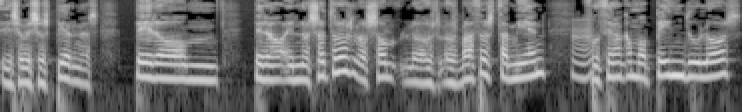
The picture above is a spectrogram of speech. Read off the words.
eh, sobre sus piernas. Pero, mm, pero en nosotros los, los, los brazos también funcionan como péndulos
